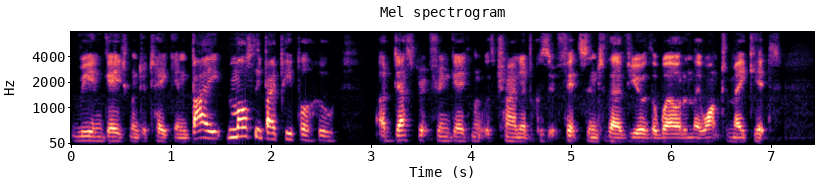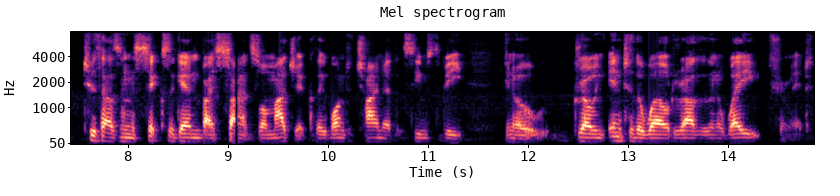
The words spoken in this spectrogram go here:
re-engagement are taken by mostly by people who are desperate for engagement with China because it fits into their view of the world and they want to make it 2006 again by science or magic. They want a China that seems to be, you know, growing into the world rather than away from it.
